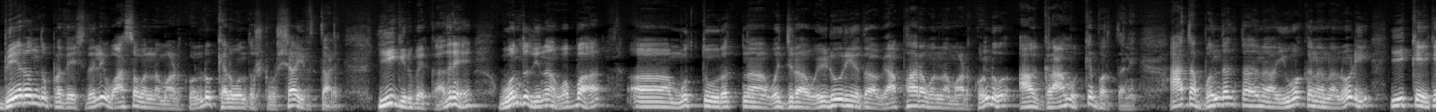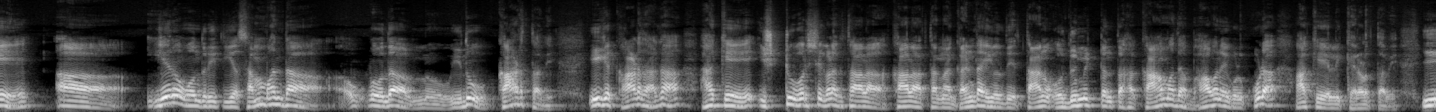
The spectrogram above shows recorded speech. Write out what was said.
ಬೇರೊಂದು ಪ್ರದೇಶದಲ್ಲಿ ವಾಸವನ್ನು ಮಾಡಿಕೊಂಡು ಕೆಲವೊಂದಷ್ಟು ವರ್ಷ ಇರ್ತಾಳೆ. ಹೀಗಿರಬೇಕಾದ್ರೆ ಒಂದು ದಿನ ಒಬ್ಬ ಮುತ್ತು, ರತ್ನ, ವಜ್ರ, ವೈಡೂರ್ಯದ ವ್ಯಾಪಾರವನ್ನು ಮಾಡಿಕೊಂಡು ಆ ಗ್ರಾಮಕ್ಕೆ ಬರ್ತಾನೆ. ಆತ ಬಂದಂಥ ಯುವಕನನ್ನು ನೋಡಿ ಈಕೆಗೆ ಏನೋ ಒಂದು ರೀತಿಯ ಸಂಬಂಧ ಇದು ಕಾಡ್ತದೆ. ಹೀಗೆ ಕಾಡಿದಾಗ ಆಕೆ ಇಷ್ಟು ವರ್ಷಗಳ ಕಾಲ ಕಾಲ ತನ್ನ ಗಂಡ ಇಲ್ಲದೆ ತಾನು ಒದುಮಿಟ್ಟಂತಹ ಕಾಮದ ಭಾವನೆಗಳು ಕೂಡ ಆಕೆಯಲ್ಲಿ ಕೆರಳುತ್ತವೆ. ಈ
